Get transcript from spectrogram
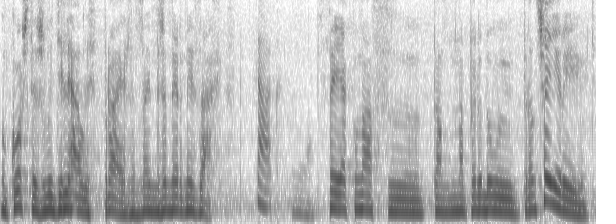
Ну, кошти ж виділялись правильно на інженерний захист. Так. От. Все як у нас е, там на передовій траншеї риють,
